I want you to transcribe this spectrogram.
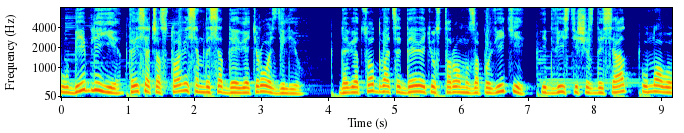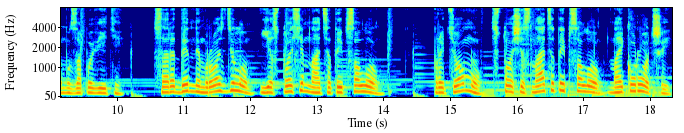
У Біблії 1189 розділів, 929 у Старому заповіті і 260 у Новому заповіті. Серединним розділом є 117 псалом. При цьому 116 псалом найкоротший,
